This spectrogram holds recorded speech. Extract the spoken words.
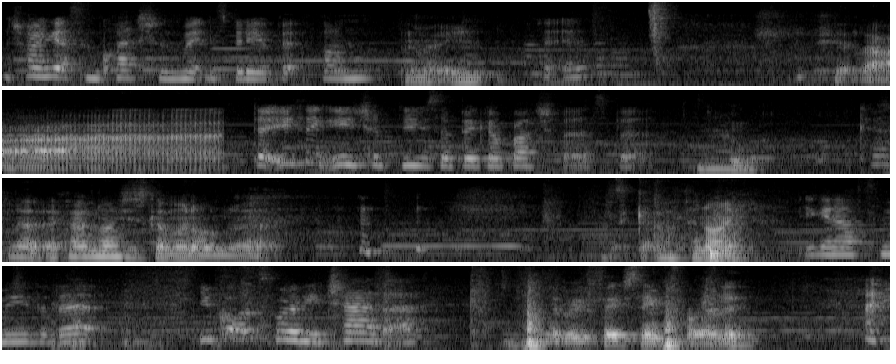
I'm trying to get some questions, make this video a bit fun. No, it ain't. It is. Look at that. Don't you think you should use a bigger brush first, but... No. Okay. Look, look how nice it's coming on, look. I have to get up and I. You're gonna have to move a bit. You've got a twirly chair there. Yeah, face ain't twirly.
